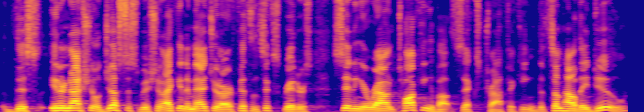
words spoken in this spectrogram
this international justice mission. I can imagine our fifth and sixth graders sitting around talking about sex trafficking, but somehow they do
